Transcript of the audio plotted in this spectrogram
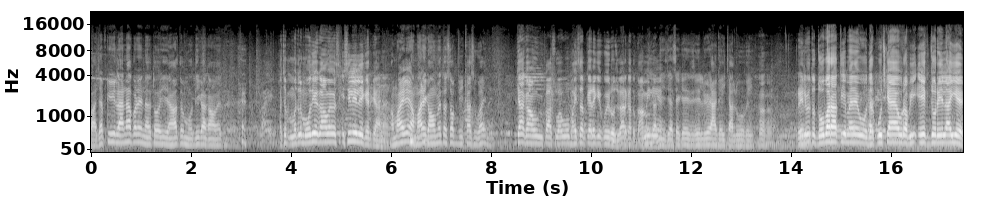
भाजपा की लाना पड़े ना तो यहाँ तो मोदी का गाँव है अच्छा मतलब मोदी का गाँव है बस इसीलिए लेकर के आना है। हमारे हमारे गाँव में तो सब विकास हुआ है। क्या गाँव विकास हुआ वो भाई साहब कह रहे हैं कि कोई रोज़गार का तो काम ही नहीं है। जैसे कि रेलवे आ गई चालू हो गई। हाँ हाँ। रेलवे तो दो बार आती है मैंने वो उधर पूछ के आया और अभी एक जो रेल आई है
